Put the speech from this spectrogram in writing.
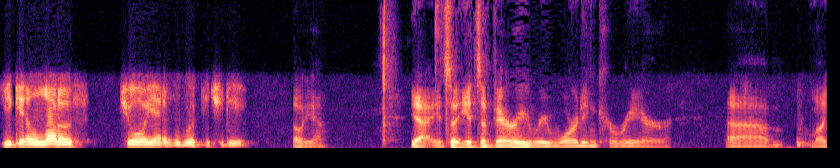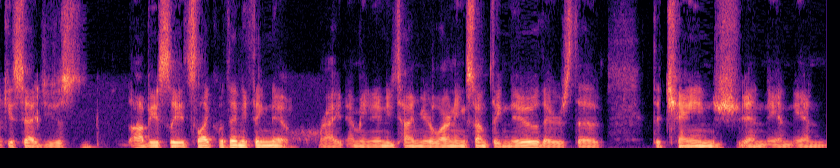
you get a lot of joy out of the work that you do. Oh yeah, yeah. It's a it's a very rewarding career. Um, like you said, you just obviously it's like with anything new, right? I mean, anytime you're learning something new, there's the the change and and and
